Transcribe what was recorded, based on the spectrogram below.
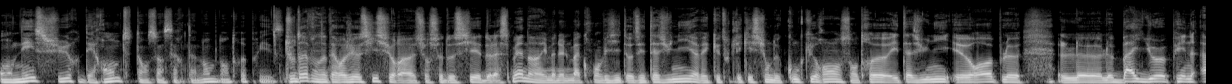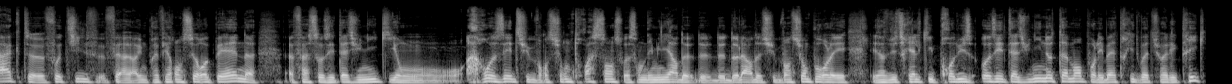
on est sur des rentes dans un certain nombre d'entreprises. Je voudrais vous interroger aussi sur sur ce dossier de la semaine. hein. Emmanuel Macron en visite aux États-Unis avec toutes les questions de concurrence entre États-Unis et Europe. Le, le, le Buy European Act, euh, faut-il faire une préférence européenne euh, face aux États-Unis qui ont arrosé de subventions 370 milliards de, de- dollars de subventions pour les, industriels qui produisent aux États-Unis, notamment pour les batteries de voitures électriques?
